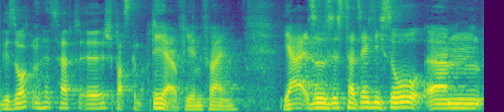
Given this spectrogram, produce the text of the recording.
gesorgt und es hat äh, Spaß gemacht. Ja, auf jeden Fall. Ja, also es ist tatsächlich so, ähm,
